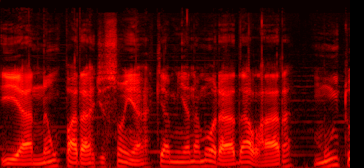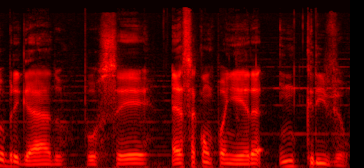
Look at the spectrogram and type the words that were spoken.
e a não parar de sonhar, que é a minha namorada, a Lara. Muito obrigado por ser essa companheira incrível.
